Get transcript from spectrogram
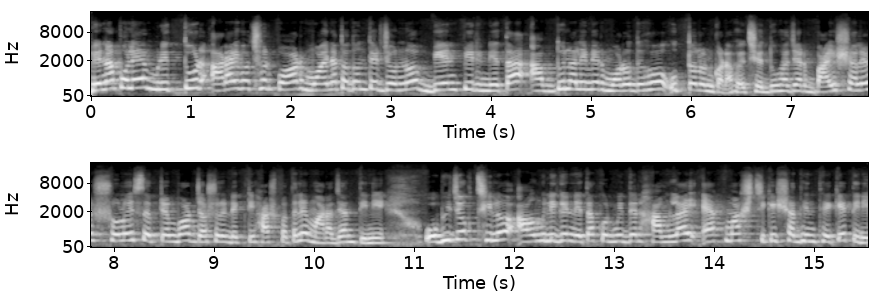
বেনাপোলে মৃত্যুর আড়াই বছর পর ময়নাতদন্তের জন্য বিএনপির নেতা আব্দুল আলিমের মরদেহ উত্তোলন করা হয়েছে। দু হাজার বাইশ সালের ষোলোই সেপ্টেম্বর যশোরের একটি হাসপাতালে মারা যান তিনি। অভিযোগ ছিল, আওয়ামী লীগের নেতাকর্মীদের হামলায় এক মাস চিকিৎসাধীন থেকে তিনি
